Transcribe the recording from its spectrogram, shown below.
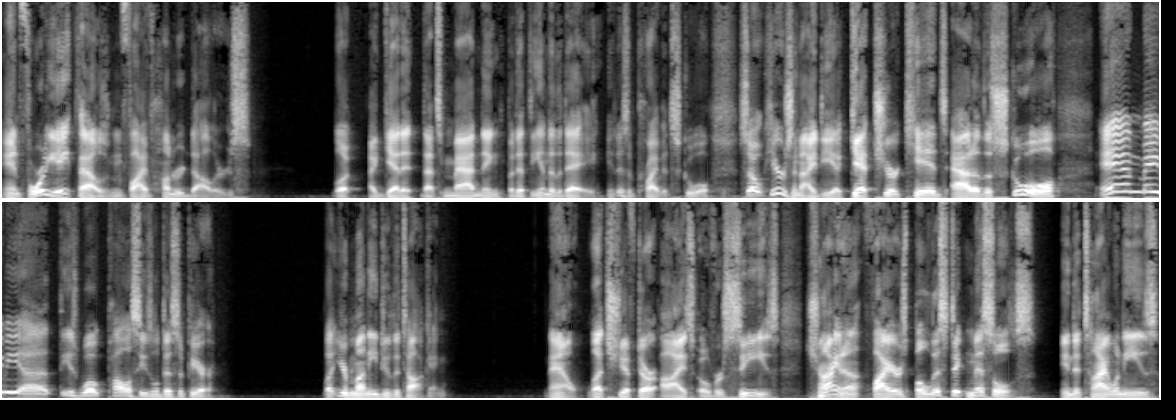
and $48,500. Look, I get it. That's maddening. But at the end of the day, it is a private school. So here's an idea get your kids out of the school, and maybe uh, these woke policies will disappear. Let your money do the talking. Now, let's shift our eyes overseas. China fires ballistic missiles into Taiwanese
